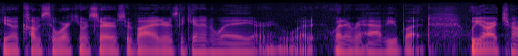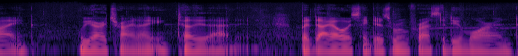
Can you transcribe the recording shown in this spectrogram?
You know, it comes to working with service providers get in the way or what, whatever have you. But we are trying. We are trying. I can tell you that. But I always think there's room for us to do more. And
